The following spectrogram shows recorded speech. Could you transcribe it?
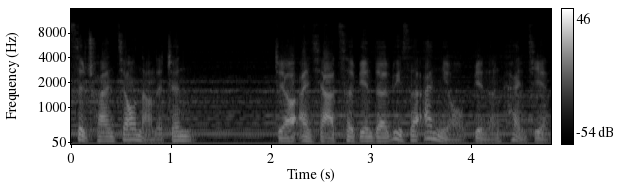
刺穿胶囊的针，只要按下侧边的绿色按钮便能看见。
